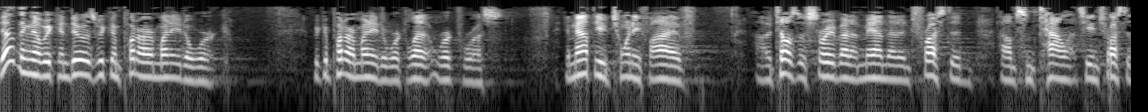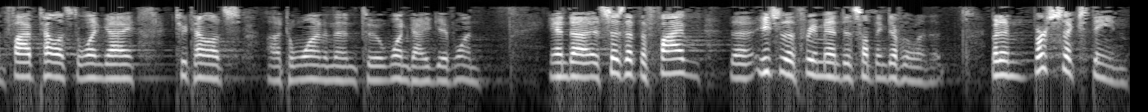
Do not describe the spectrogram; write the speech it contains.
The other thing that we can do is we can put our money to work. We can put our money to work, let it work for us. In Matthew 25, uh, it tells a story about a man that entrusted um, some talents. He entrusted five talents to one guy, two talents uh, to one, and then to one guy he gave one. And uh, it says that the five, the, each of the three men did something different with it. But in verse 16,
